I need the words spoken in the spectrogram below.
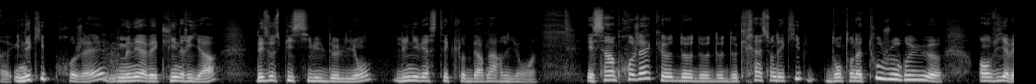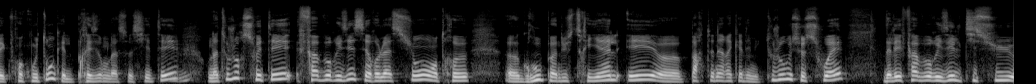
euh, une équipe projet mhm. menée avec l'INRIA, les Hospices civils de Lyon, l'Université Claude Bernard Lyon. Hein. Et c'est un projet que de, création d'équipe dont on a toujours eu euh, envie avec Franck Mouton, qui est le président de la société. Mhm. On a toujours souhaité favoriser ces relations entre euh, groupes industriels et euh, partenaires académiques. Toujours eu ce souhait d'aller favoriser le tissu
